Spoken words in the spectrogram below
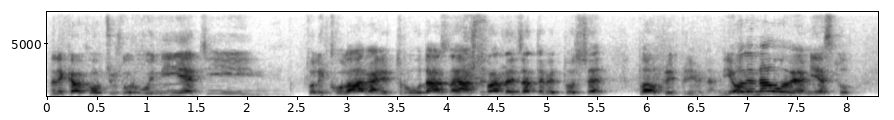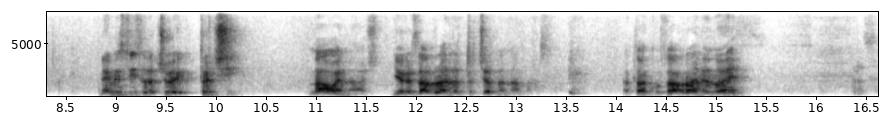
na nekakvu opću žurbu i nijet i toliko ulaganje, truda, znaš stvar da je za tebe to sve plavo pripremljeno. Ni ovdje na ovome mjestu, ne misli se da čovjek trči na ovaj način, jer je zabranjeno trčati na namaz. A tako, zabranjeno je Brzo.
